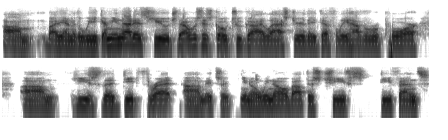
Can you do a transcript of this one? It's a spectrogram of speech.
um, by the end of the week. I mean, that is huge. That was his go-to guy last year. They definitely have a rapport. Um, he's the deep threat. Um, it's a you know we know about this Chiefs defense,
